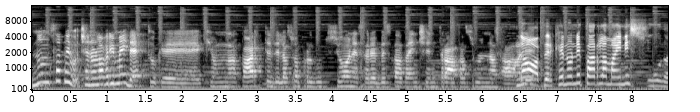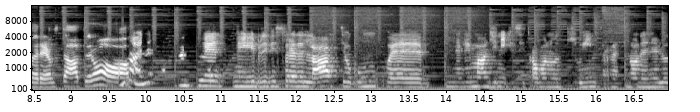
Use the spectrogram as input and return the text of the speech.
non sapevo, cioè non l'avrei mai detto che, che, una parte della sua produzione sarebbe stata incentrata sul Natale. No, perché non ne parla mai nessuno in realtà, però... No, anche nei libri di storia dell'arte o comunque nelle immagini che si trovano su internet, no? nelle,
